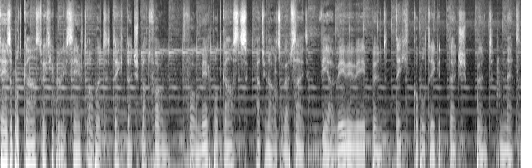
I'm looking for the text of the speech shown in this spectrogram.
Deze podcast werd gepubliceerd op het TechTouch platform. Voor meer podcasts gaat u naar onze website via www.tech-touch.net.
